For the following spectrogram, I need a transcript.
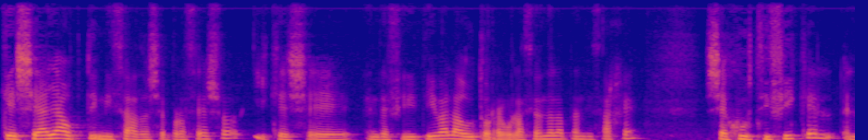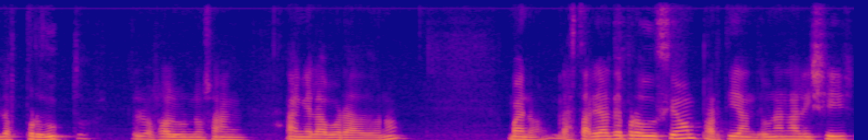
que se haya optimizado ese proceso y que, se, en definitiva, la autorregulación del aprendizaje se justifique en los productos que los alumnos han, elaborado. ¿no? Bueno, las tareas de producción partían de un análisis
